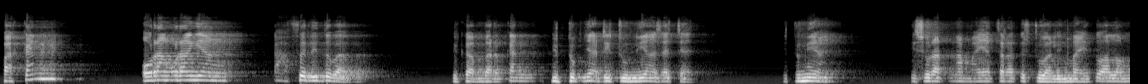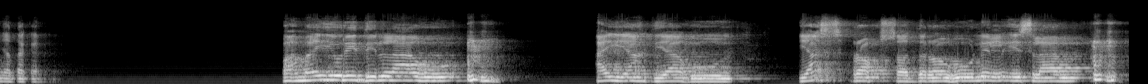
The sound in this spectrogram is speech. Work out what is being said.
Bahkan orang-orang yang kafir itu Pak, digambarkan hidupnya di dunia saja. Di dunia di surat 6 ayat 125 itu Allah menyatakan Wa may yuridillahu ayyahdiyahu yasrah sadrahu lil Islam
